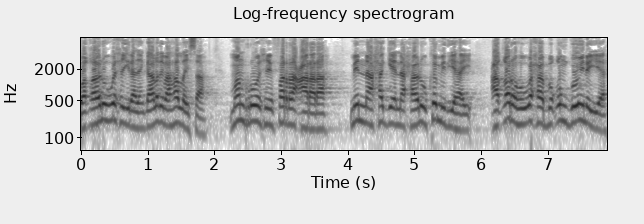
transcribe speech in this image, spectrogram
wa qaaluu waxay yidhahdeen gaaladii baa hadlaysaa man ruuxii fara carara minaa xaggeenna xaaluu ka mid yahay caqarahu waxaa boqon gooynaya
